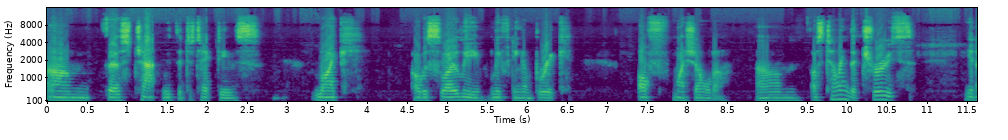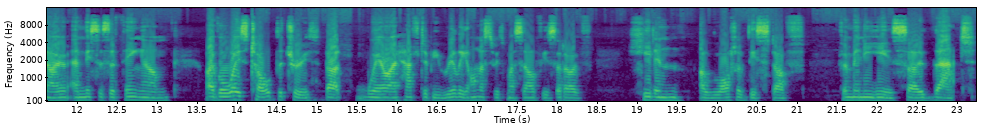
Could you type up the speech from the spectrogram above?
um, first chat with the detectives like I was slowly lifting a brick off my shoulder um, I was telling the truth, you know, and this is the thing. Um, I've always told the truth, but where I have to be really honest with myself is that I've hidden a lot of this stuff for many years, so that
